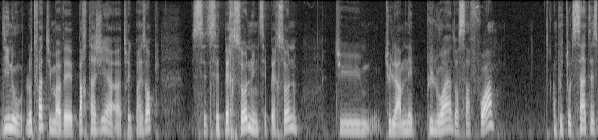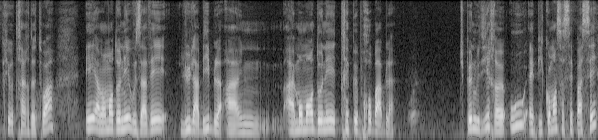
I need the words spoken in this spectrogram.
dis-nous, l'autre fois, tu m'avais partagé un truc, par exemple, cette personne, une de ces personnes, tu, l'as amené plus loin dans sa foi, ou plutôt le Saint-Esprit au travers de toi, et à un moment donné, vous avez lu la Bible à, un moment donné très peu probable. Tu peux nous dire euh, où et puis comment ça s'est passé?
